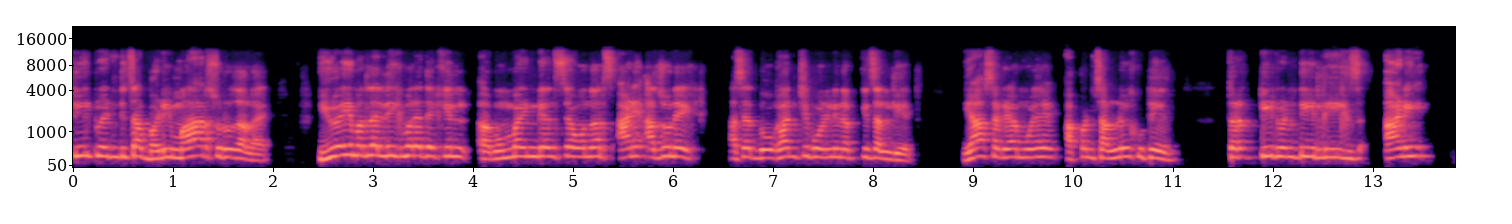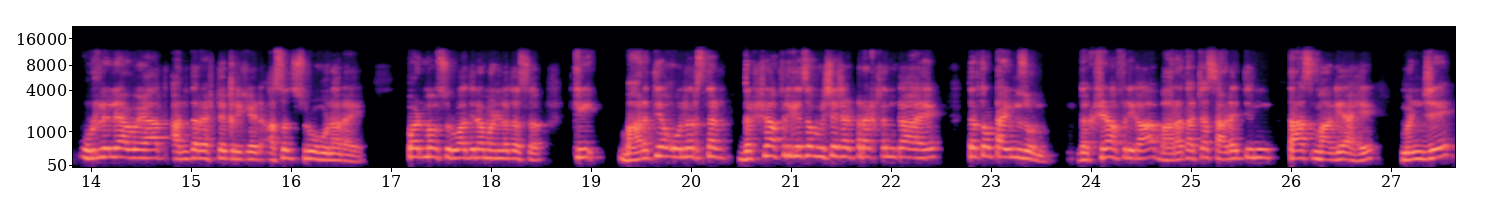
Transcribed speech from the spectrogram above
टी ट्वेंटीचा भडीमार सुरू झालाय. युएई मधल्या लीगमध्ये देखील मुंबई इंडियन्सचे ओनर्स आणि अजून एक अशा दोघांची बोलणी नक्की चालली आहेत या सगळ्यामुळे आपण चाललोय कुठे? तर टी ट्वेंटी लीग आणि उरलेल्या वेळात आंतरराष्ट्रीय क्रिकेट असंच सुरू होणार आहे. पण मग सुरुवातीला म्हणलं तसं की भारतीय ओनर्सना दक्षिण आफ्रिकेचं विशेष अट्रॅक्शन काय आहे? तर तो टाइम झोन दक्षिण आफ्रिका भारताच्या साडेतीन तास मागे आहे. म्हणजे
